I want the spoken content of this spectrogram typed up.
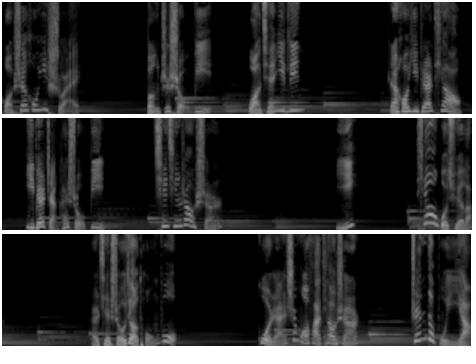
往身后一甩，绷直手臂，往前一拎，然后一边跳一边展开手臂，轻轻绕绳儿。咦，跳过去了，而且手脚同步，果然是魔法跳绳。真的不一样。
